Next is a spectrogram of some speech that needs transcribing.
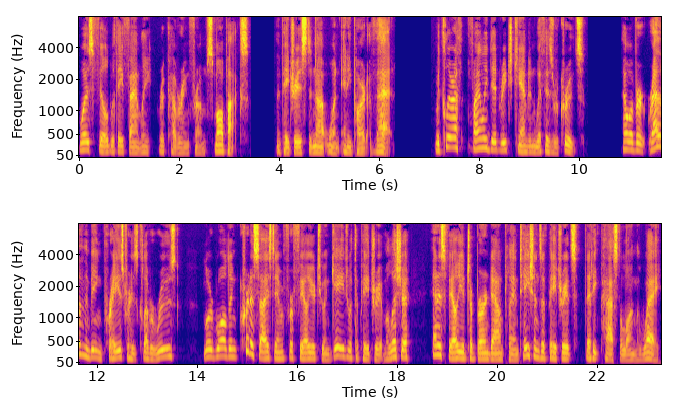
was filled with a family recovering from smallpox. The Patriots did not want any part of that. McLeroth finally did reach Camden with his recruits. However, rather than being praised for his clever ruse, Lord Rawdon criticized him for failure to engage with the Patriot militia and his failure to burn down plantations of Patriots that he passed along the way.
